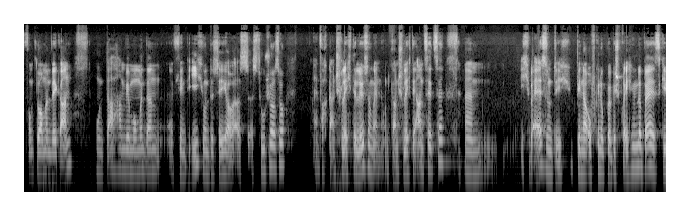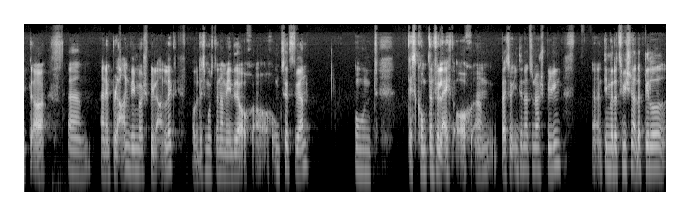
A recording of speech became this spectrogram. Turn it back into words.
vom Tormann weg an. Und da haben wir momentan, äh, finde ich, und das sehe ich auch als, als Zuschauer so, einfach ganz schlechte Lösungen und ganz schlechte Ansätze. Ähm, ich weiß und ich bin auch oft genug bei Besprechungen dabei, es gibt ähm, einen Plan, wie man ein Spiel anlegt, aber das muss dann am Ende auch, auch umgesetzt werden. Und das kommt dann vielleicht auch ähm, bei so internationalen Spielen, äh, die man dazwischen hat, ein bisschen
